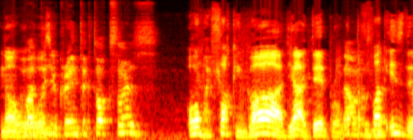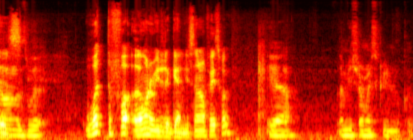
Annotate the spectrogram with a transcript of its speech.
No, what about was the it? Ukraine TikTok stars? Oh my fucking god! Yeah, I did, bro. That what the fuck lit. is this? What the fuck? I want to read it again. You sent it on Facebook? Yeah. Let me share my screen real quick.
